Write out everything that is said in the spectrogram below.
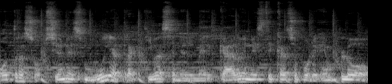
otras opciones muy atractivas en el mercado. En este caso, por ejemplo,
